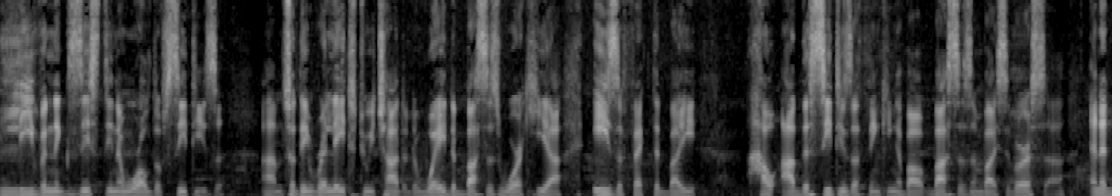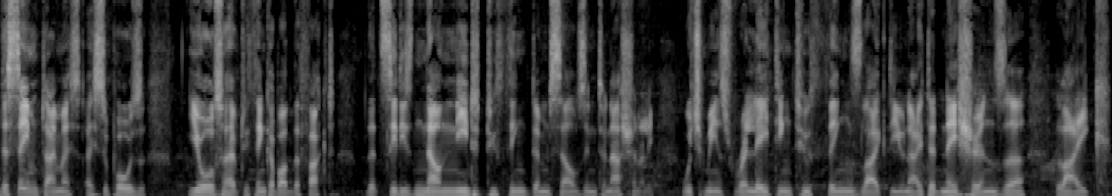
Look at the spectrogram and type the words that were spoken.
live and exist in a world of cities. Um, so they relate to each other. The way the buses work here is affected by how other cities are thinking about buses and vice versa. And at the same time, I, I, suppose you also have to think about the fact that cities now need to think themselves internationally, which means relating to things like the United Nations, uh, like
